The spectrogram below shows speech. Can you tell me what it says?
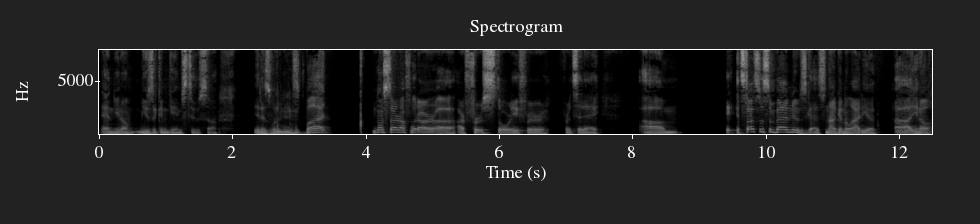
and you know, music and games too. So it is what it is. But we're gonna start off with our uh our first story for for today. Um it, it starts with some bad news, guys. Not gonna lie to you. Uh, you know,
